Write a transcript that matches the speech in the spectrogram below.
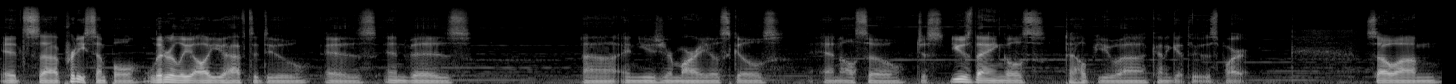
it's uh, pretty simple. Literally all you have to do is invis uh, and use your Mario skills and also just use the angles to help you uh, kind of get through this part. So um,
